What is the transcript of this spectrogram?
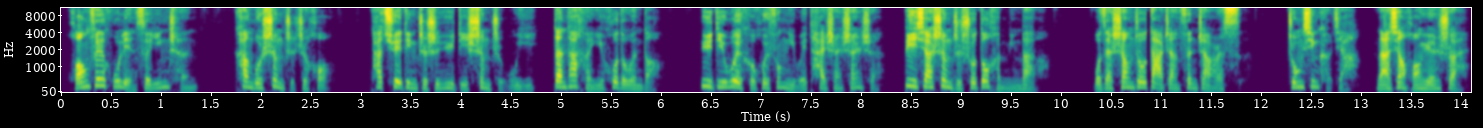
黄飞虎脸色阴沉，看过圣旨之后，他确定这是玉帝圣旨无疑，但他很疑惑的问道。玉帝为何会封你为泰山山神？陛下圣旨说都很明白了，我在商周大战奋战而死，忠心可嘉，哪像黄元帅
